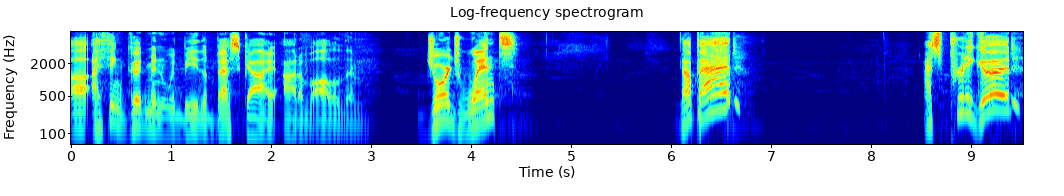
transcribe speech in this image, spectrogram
uh, I think Goodman would be the best guy out of all of them. George Wendt, not bad. That's pretty good.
